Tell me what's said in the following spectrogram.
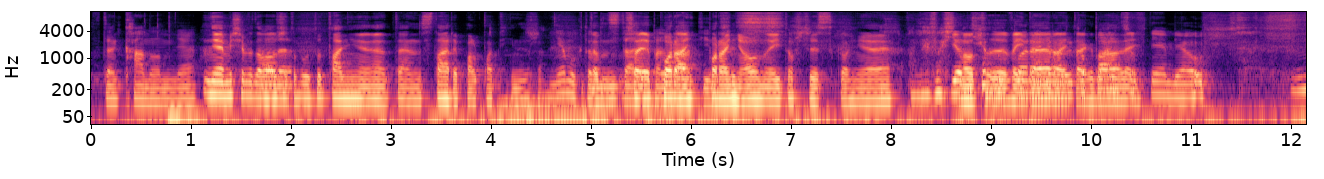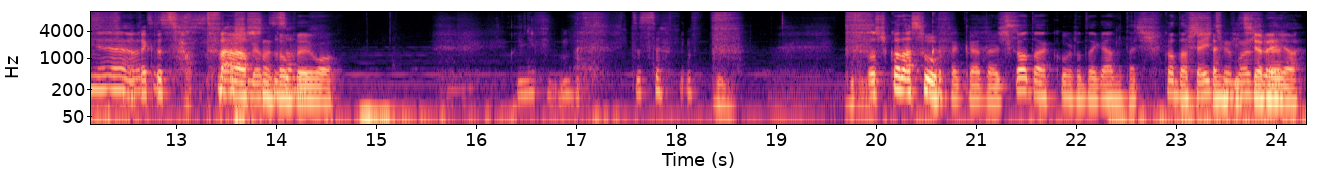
w ten kanon, nie? Nie, mi się wydawało, Ale- że to był totalnie ten stary Palpatine, że Nie mógł to tam być stary poraniony i to wszystko, nie? Ale właśnie on od, nie był Vadera poraniony, i tak dalej. palców nie miał. Nie, A tak to całą twarz miał, straszne to za- było. Nie wiem, to co To szkoda słów. tak gadać. Szkoda, kurde, gadać. Szkoda szczępić może- ryja.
